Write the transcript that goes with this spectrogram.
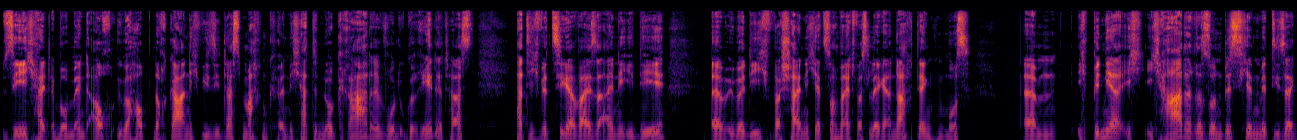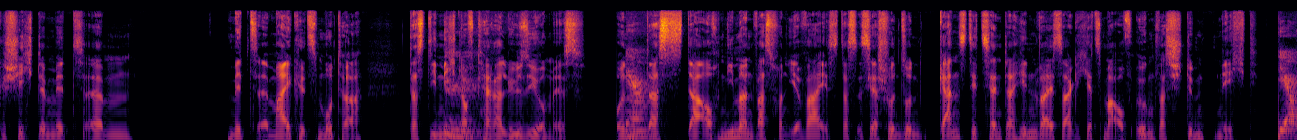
sehe ich halt im Moment auch überhaupt noch gar nicht, wie sie das machen können. Ich hatte nur gerade, wo du geredet hast, hatte ich witzigerweise eine Idee, äh, über die ich wahrscheinlich jetzt noch mal etwas länger nachdenken muss. Ähm, ich bin ja, ich, ich hadere so ein bisschen mit dieser Geschichte mit, ähm, mit äh, Michaels Mutter, dass die nicht mhm. auf Terralysium ist und ja. dass da auch niemand was von ihr weiß. Das ist ja schon so ein ganz dezenter Hinweis, sage ich jetzt mal, auf irgendwas stimmt nicht. Ja.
